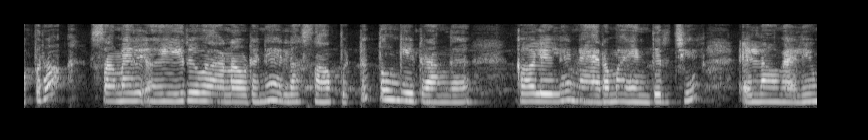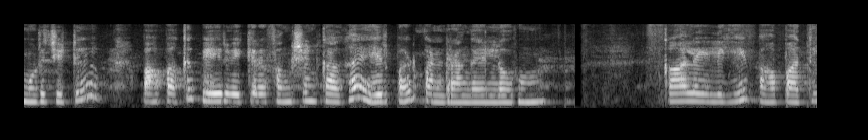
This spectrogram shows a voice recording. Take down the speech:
அப்புறம் சமையல் இரவு ஆன உடனே எல்லாம் சாப்பிட்டு தூங்கிடுறாங்க. காலையில் நேரமாக எழுந்திரிச்சு எல்லா வேலையும் முடிச்சிட்டு பாப்பாவுக்கு பேர் வைக்கிற ஃபங்க்ஷனுக்காக ஏற்பாடு பண்ணுறாங்க எல்லோரும். காலையிலேயே பாப்பாத்தி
